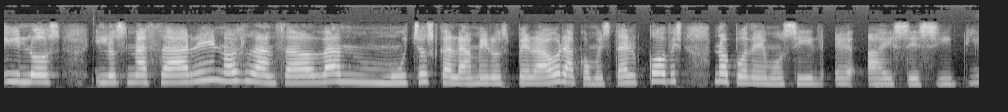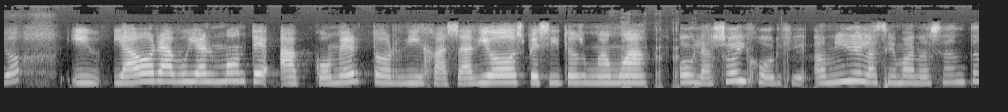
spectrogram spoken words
y los, y los nazarenos lanzaban muchos calameros, pero ahora como está el COVID no podemos ir eh, a ese sitio. Y, y, ahora voy al monte a comer torrijas. Adiós, besitos, mamá. Hola, soy Jorge. A mí de la Semana Santa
